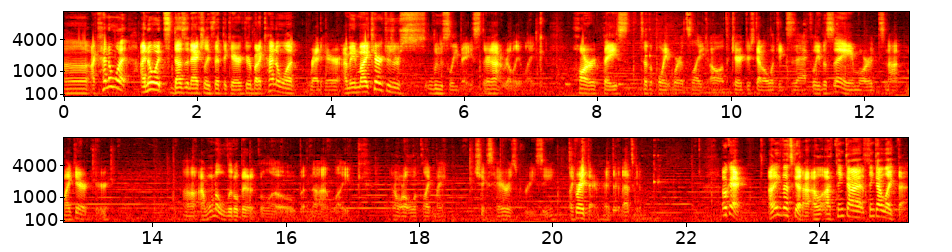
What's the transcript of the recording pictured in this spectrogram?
uh, I kind of want... I know it doesn't actually fit the character, but I kind of want red hair. I mean, my characters are loosely based. They're not really, like, hard base to the point where it's like, oh, the character's got to look exactly the same, or it's not my character. Uh, I want a little bit of glow, but not, like... I don't want to look like my chick's hair is greasy. Like, right there. Right there. That's good. Okay. I think that's good. I, I think I, I think I like that.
